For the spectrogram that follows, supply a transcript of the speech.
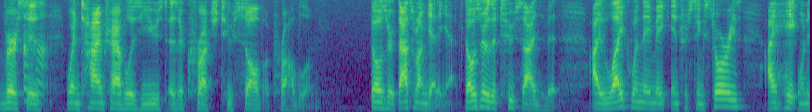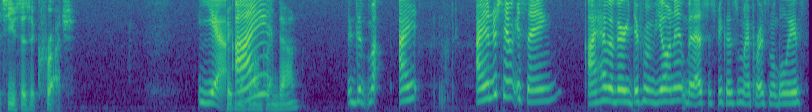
versus when time travel is used as a crutch to solve a problem. Those are that's what i'm getting at. Those are the two sides of it. I like when they make interesting stories. I hate when it's used as a crutch Yeah, picking up what i'm I down the, my- I I understand what you're saying. I have a very different view on it, but that's just because of my personal beliefs.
